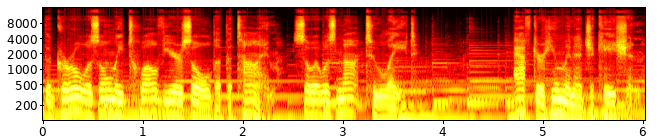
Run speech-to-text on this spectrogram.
the girl was only 12 years old at the time, so it was not too late. After human education,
